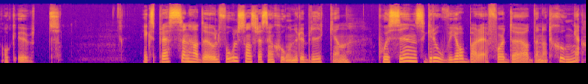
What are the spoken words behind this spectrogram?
och ut. Expressen hade Ulf Olssons recension rubriken Poesins grovjobbare får döden att sjunga.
